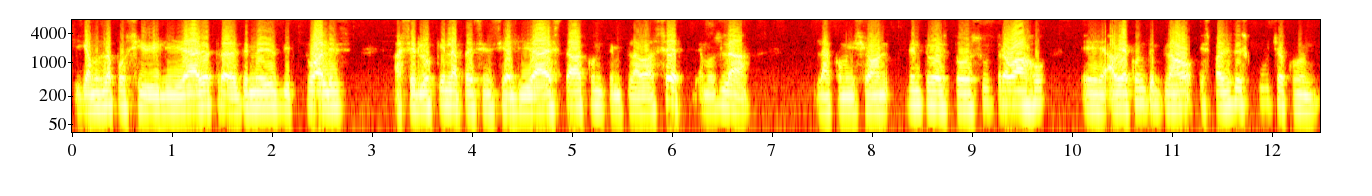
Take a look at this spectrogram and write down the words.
digamos la posibilidad de a través de medios virtuales hacer lo que en la presencialidad estaba contemplado hacer. Digamos, la, la comisión, dentro de todo su trabajo, eh, había contemplado espacios de escucha con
